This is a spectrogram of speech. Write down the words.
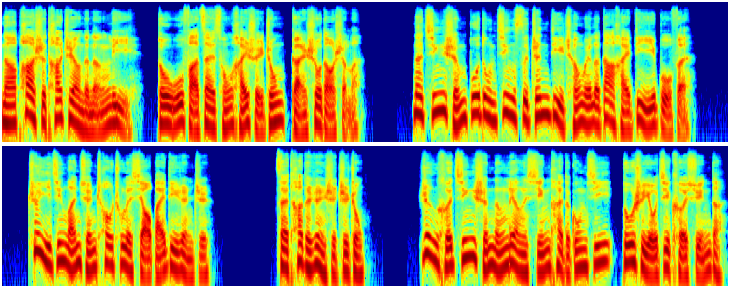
哪怕是他这样的能力。都无法再从海水中感受到什么，那精神波动近似真谛，成为了大海第一部分。这已经完全超出了小白地认知，在他的认识之中，任何精神能量形态的攻击都是有迹可循的，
